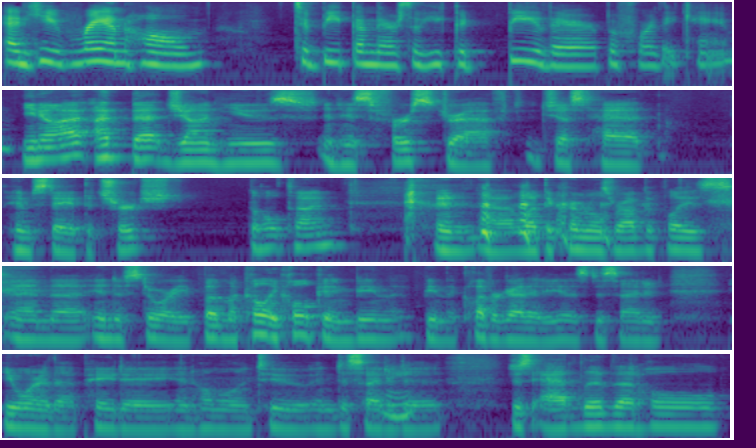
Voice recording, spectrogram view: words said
and he ran home to beat them there so he could be there before they came. You know, I, I bet John Hughes in his first draft just had him stay at the church the whole time and uh, let the criminals rob the place and uh, end of story. But Macaulay Culkin, being the, being the clever guy that he is, decided he wanted that payday in Home Alone 2 and decided Right. to just ad lib that whole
